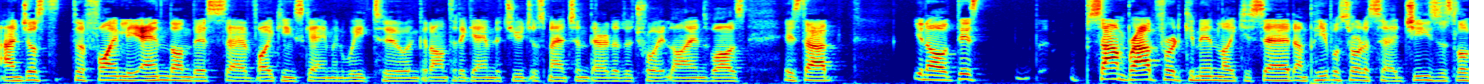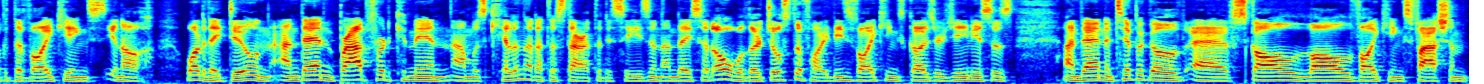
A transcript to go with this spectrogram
And just to finally end on this uh, Vikings game in week two and get on to the game that you just mentioned there, the Detroit Lions was, is that you know this Sam Bradford came in, like you said, and people sort of said, Jesus, look at the Vikings, you know, what are they doing? And then Bradford came in and was killing it at the start of the season, and they said, oh, well, they're justified. These Vikings guys are geniuses. And then in typical uh, Skol, lol, Vikings fashion,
